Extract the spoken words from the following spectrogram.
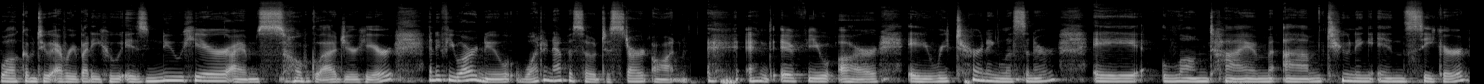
Welcome to everybody who is new here. I am so glad you're here. And if you are new, what an episode to start on. and if you are a returning listener, a long time um, tuning in seeker,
